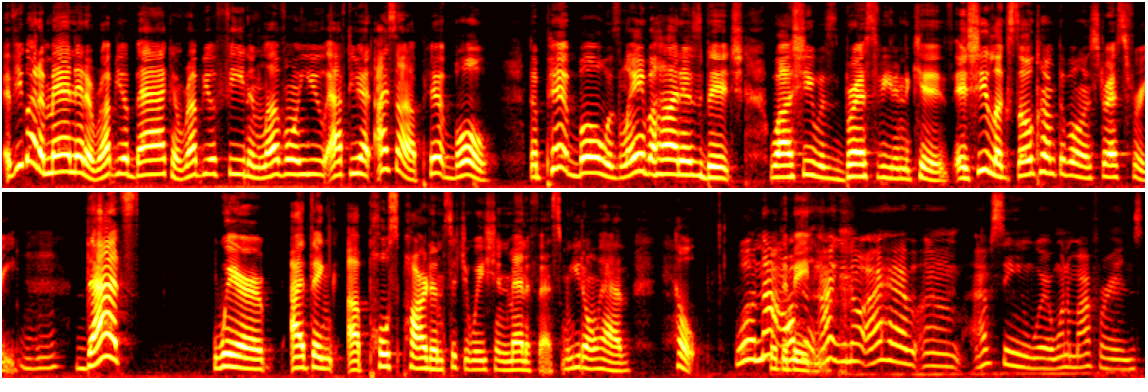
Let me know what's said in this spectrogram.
If you got a man there to rub your back and rub your feet and love on you after you had, I saw a pit bull. The pit bull was laying behind his bitch while she was breastfeeding the kids, and she looked so comfortable and stress free. Mm-hmm. That's where I think a postpartum situation manifests when you don't have help. Well, not the often. I, you know, I have. Um, I've seen where one of my friends,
